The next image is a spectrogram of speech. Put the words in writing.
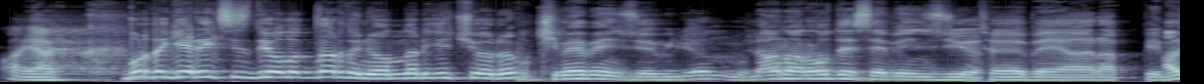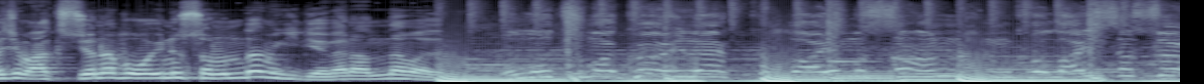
Ayak. Burada gereksiz diyaloglar dönüyor. Onları geçiyorum. Bu kime benziyor biliyor musun? Lana Rhodes'e benziyor. Tövbe ya Rabbim. Abicim aksiyona bu oyunun sonunda mı gidiyor? Ben anlamadım. Unutmak öyle kolay mı sandın kolaysa söyle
